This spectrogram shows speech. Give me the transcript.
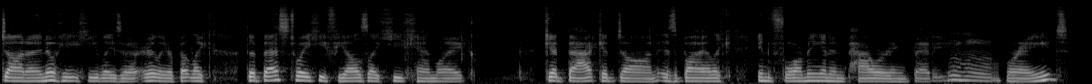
Don? And I know he he lays it out earlier, but like the best way he feels like he can like get back at Don is by like informing and empowering Betty, mm-hmm. right?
